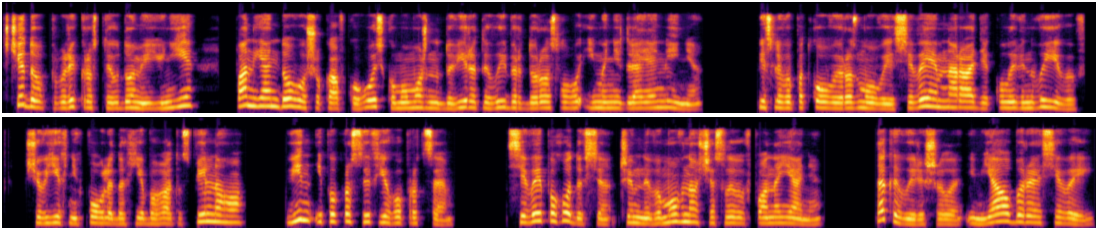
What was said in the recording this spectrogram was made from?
Ще до прикростей у домі Юньї пан Янь довго шукав когось, кому можна довірити вибір дорослого імені для Янліня. Після випадкової розмови із Сівеєм на раді, коли він виявив, що в їхніх поглядах є багато спільного, він і попросив його про це. Сівей погодився, чим невимовно ощасливив пана Яня. Так і вирішили ім'я обере Сівей.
